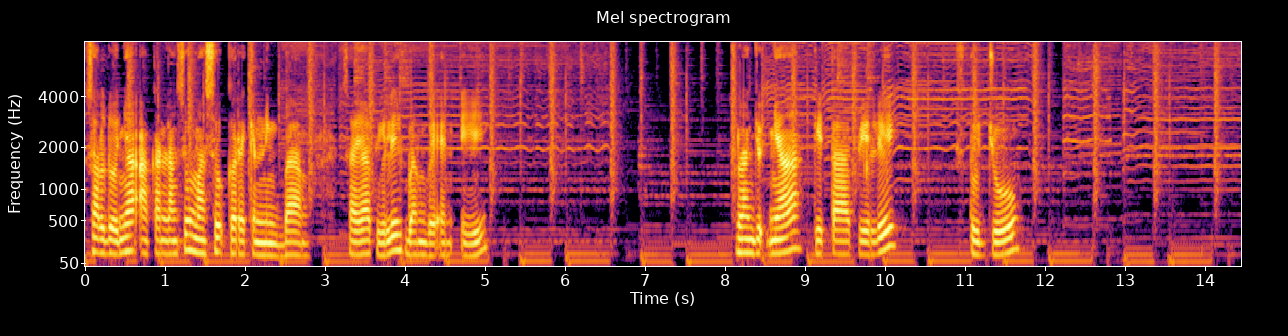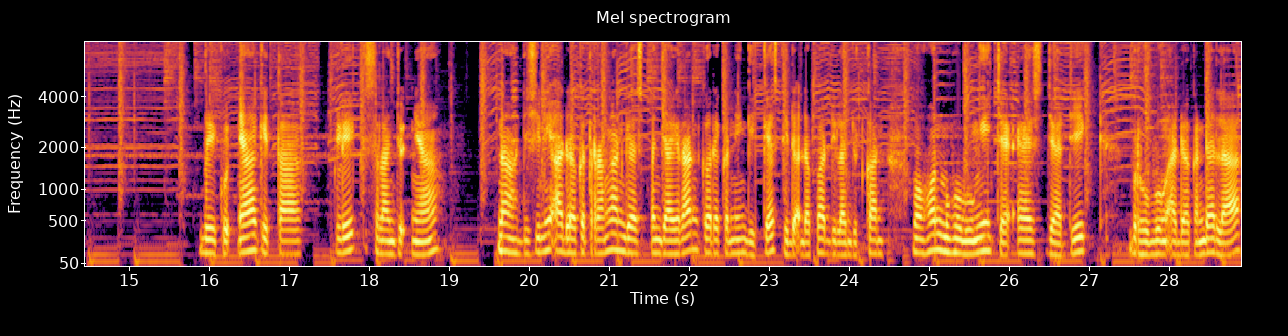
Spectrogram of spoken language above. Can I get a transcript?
saldonya akan langsung masuk ke rekening bank. Saya pilih bank BNI selanjutnya kita pilih setuju. Berikutnya kita klik selanjutnya Nah, di sini ada keterangan guys, pencairan ke rekening Gcash tidak dapat dilanjutkan. Mohon menghubungi CS. Jadi, berhubung ada kendala,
